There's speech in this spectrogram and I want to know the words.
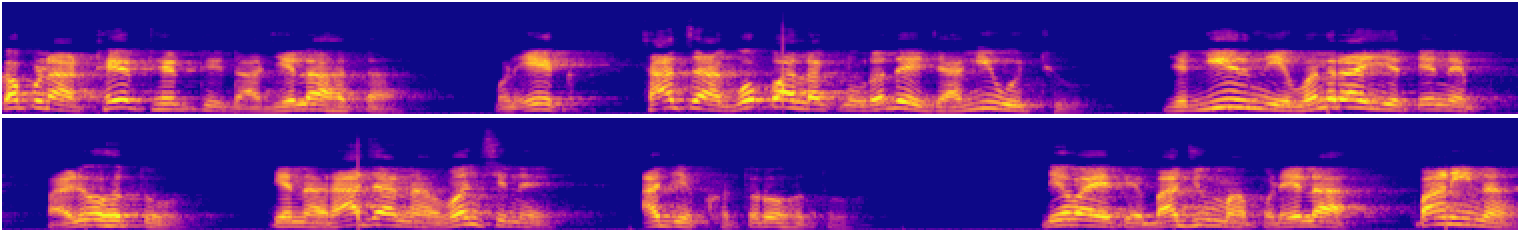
કપડાં ઠેર ઠેરથી દાઝેલા હતા. પણ એક સાચા ગોપાલકનું હૃદય જાગી ઉઠ્યું, જે ગીરની વનરાઈએ તેને પાળ્યો હતો. તેના રાજાના વંશને આજે ખતરો હતો. દેવાએ તે બાજુમાં પડેલા પાણીના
